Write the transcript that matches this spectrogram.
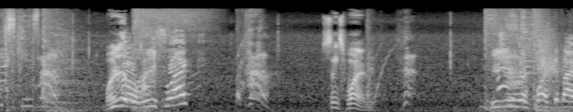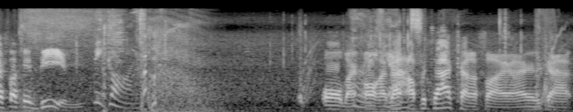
Excuse me. What you is go it? reflect? Since when? You just reflected by a fucking beam. Be gone. Oh my, oh, Oh, that up attack kind of fire. I got.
